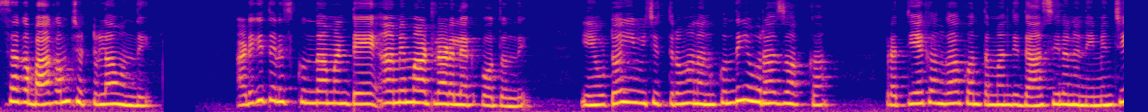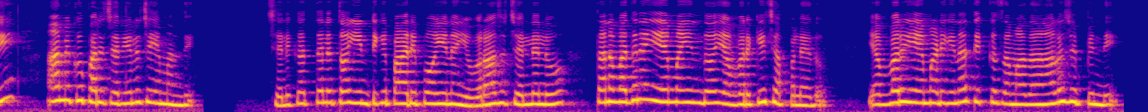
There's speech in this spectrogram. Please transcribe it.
సగభాగం చెట్టులా ఉంది. అడిగి తెలుసుకుందామంటే ఆమె మాట్లాడలేకపోతుంది. ఏమిటో ఈ విచిత్రం అని అనుకుంది యువరాజు అక్క. ప్రత్యేకంగా కొంతమంది దాసీలను నియమించి ఆమెకు పరిచర్యలు చేయమంది. చెలికత్తెలతో ఇంటికి పారిపోయిన యువరాజు చెల్లెలు తన వదిన ఏమైందో ఎవ్వరికీ చెప్పలేదు. ఎవ్వరు ఏమడిగినా తిక్క సమాధానాలు చెప్పింది.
